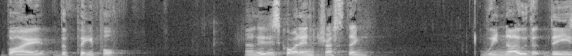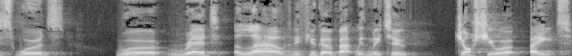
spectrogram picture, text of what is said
by the people. And it is quite interesting. We know that these words were read aloud. And if you go back with me to Joshua 8,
